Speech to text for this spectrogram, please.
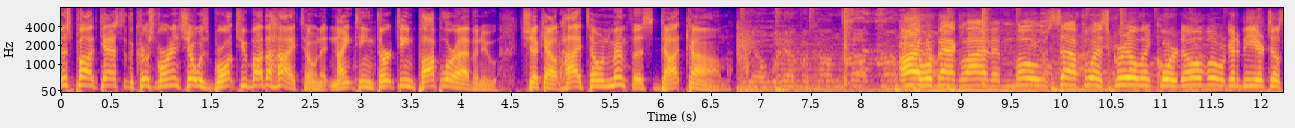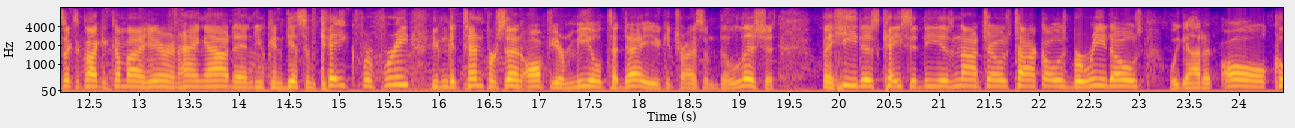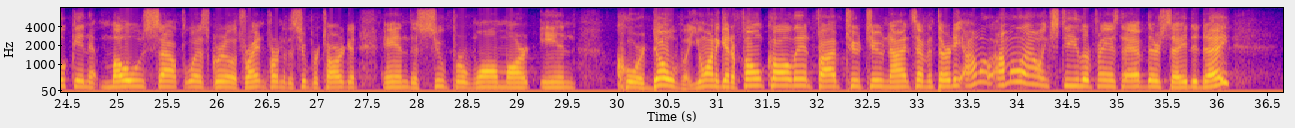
This podcast of The Chris Vernon Show is brought to you by The Hi-Tone at 1913 Poplar Avenue. Check out hitonememphis.com. All right, we're back live at Moe's Southwest Grill in Cordova. We're going to be here till 6 o'clock. You come by here and hang out, and you can get some cake for free. You can get 10% off your meal today. You can try some delicious fajitas, quesadillas, nachos, tacos, burritos. We got it all cooking at Moe's Southwest Grill. It's right in front of the Super Target and the Super Walmart in Cordova. You want to get a phone call in, 522-9730. I'm, I'm allowing Steeler fans to have their say today.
